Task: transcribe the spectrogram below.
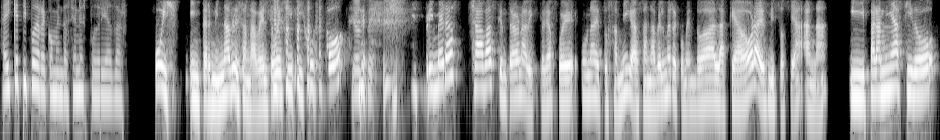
¿Ahí qué tipo de recomendaciones podrías dar? Uy, interminables, Anabel. Te voy a decir, y justo mis primeras chavas que entraron a Victoria fue una de tus amigas. Anabel me recomendó a la que ahora es mi socia, Ana, y para mí ha sido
